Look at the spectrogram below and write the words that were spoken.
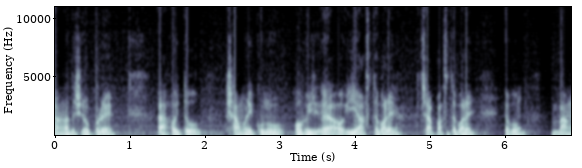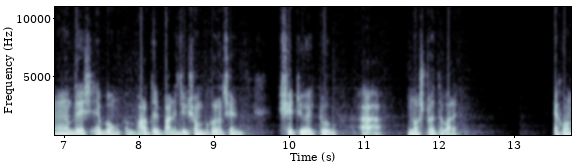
বাংলাদেশের ওপরে হয়তো সামরিক কোনো অভি ইয়ে আসতে পারে, চাপ আসতে পারে এবং বাংলাদেশ এবং ভারতের বাণিজ্যিক সম্পর্ক রয়েছে, সেটিও একটু নষ্ট হতে পারে। এখন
